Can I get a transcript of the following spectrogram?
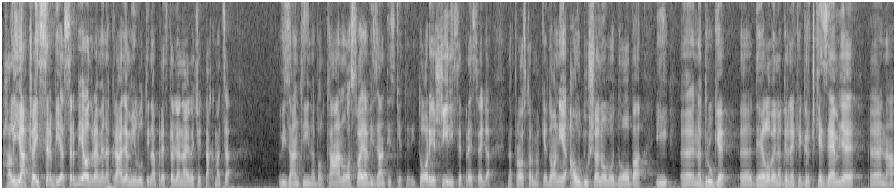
ali jača i Srbija. Srbija od vremena kralja Milutina predstavlja najvećeg takmaca Vizantiji na Balkanu, osvaja vizantijske teritorije, širi se pre svega na prostor Makedonije, a u Dušanovo doba i e, na druge e, delove, na neke grčke zemlje, e, na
